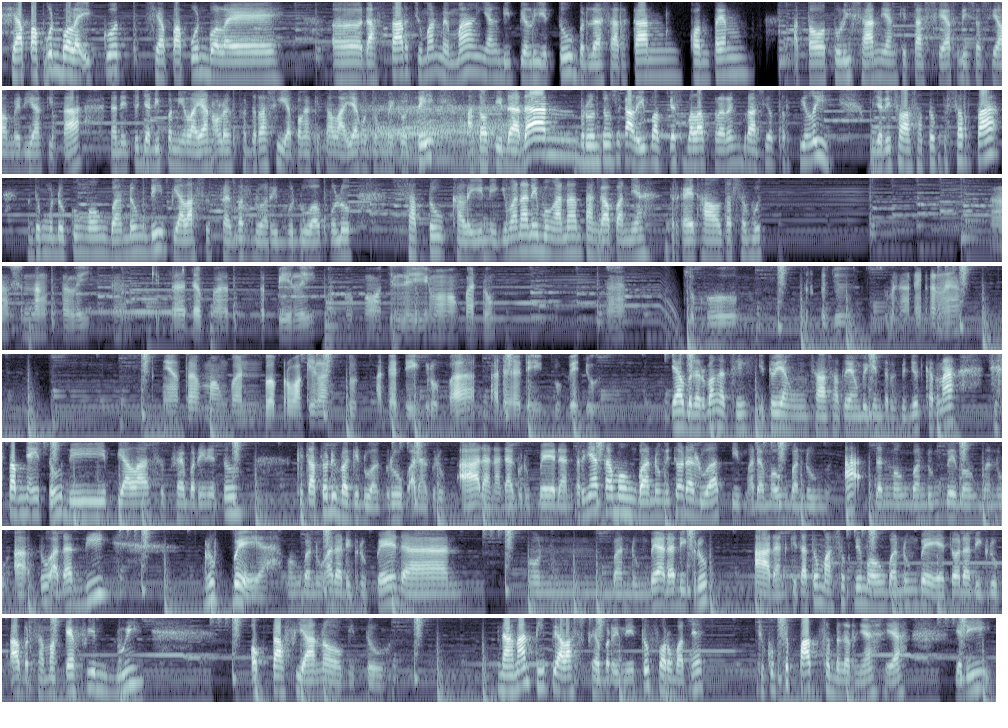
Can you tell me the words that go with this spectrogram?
siapa pun boleh ikut, siapa pun boleh uh, daftar. Cuman memang yang dipilih itu berdasarkan konten atau tulisan yang kita share di sosial media kita dan itu jadi penilaian oleh federasi apakah kita layak untuk mengikuti atau tidak dan beruntung sekali podcast balap kelereng berhasil terpilih menjadi salah satu peserta untuk mendukung Maung Bandung di Piala Subscriber 2021 kali ini. Gimana nih Bung Anan tanggapannya terkait hal tersebut? Nah, senang sekali eh, kita dapat terpilih untuk mewakili Maung Bandung dan cukup terkejut sebenarnya karena ternyata Maungban dua perwakilan tuh. Ada di grup A ada di grup B juga. Ya benar banget sih. Itu yang salah satu yang bikin terkejut karena sistemnya itu di Piala Subscriber ini tuh kita tuh dibagi dua grup. Ada grup A dan ada grup B. Dan ternyata Maung Bandung itu ada dua tim. Ada Maung Bandung A dan Maung Bandung B. Maung Bandung A tuh ada di grup B ya. Maung Bandung A ada di grup B dan Maung Bandung B ada di grup A dan kita tuh masuk di Maung Bandung B yaitu ada di grup A bersama Kevin Dwi Octaviano gitu. Nah nanti Piala Subscriber ini tuh formatnya cukup cepat sebenarnya ya. Jadi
